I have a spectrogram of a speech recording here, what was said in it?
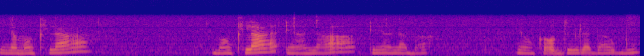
Il en manque là. Il manque là et un là et un là-bas. Et encore deux là-bas au bout.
